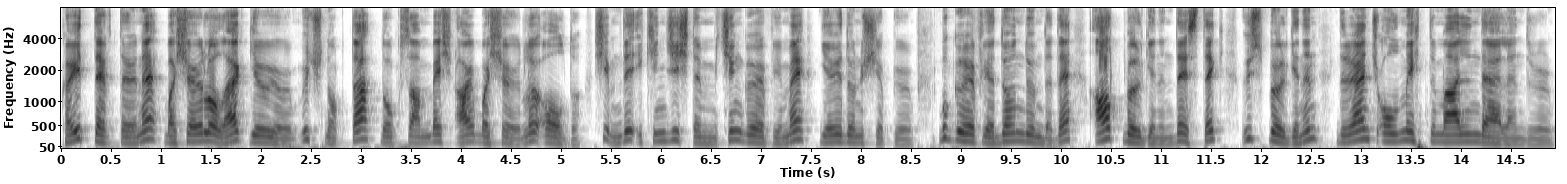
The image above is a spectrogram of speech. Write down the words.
kayıt defterine başarılı olarak giriyorum. 3.95 ay başarılı oldu. Şimdi ikinci işlemim için grafiğime geri dönüş yapıyorum. Bu grafiğe döndüğümde de alt bölgenin destek, üst bölgenin direnç olma ihtimalini değerlendiriyorum.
